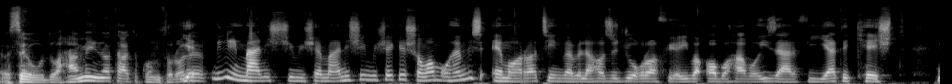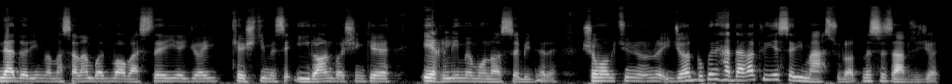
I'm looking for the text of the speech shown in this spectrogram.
CO2 همه اینا تحت کنترل می‌دونی معنیش چی میشه؟ معنیش این میشه که شما مهم نیست اماراتین و به لحاظ جغرافیایی و آب و هوایی ظرفیت کشت نداریم و مثلا باید وابسته یه جایی کشتی مثل ایران باشین که اقلیم مناسبی داره. شما می‌تونید اون رو ایجاد بکنید حداقل تو یه سری محصولات مثل سبزیجات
